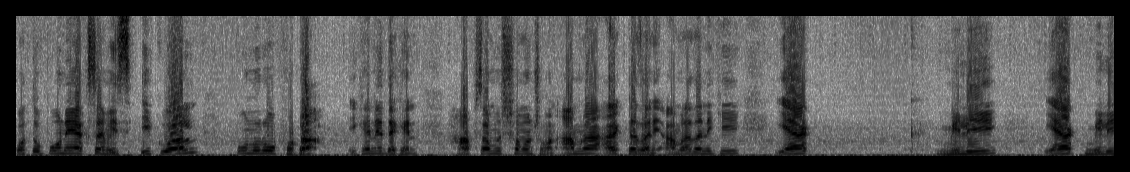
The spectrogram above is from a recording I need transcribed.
কত? পনে এক চামচ ইকুয়াল পনেরো ফোঁটা। এখানে দেখেন, হাফ চামচ সমান সমান, আমরা আরেকটা জানি, আমরা জানি কি এক মিলি এক মিলি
